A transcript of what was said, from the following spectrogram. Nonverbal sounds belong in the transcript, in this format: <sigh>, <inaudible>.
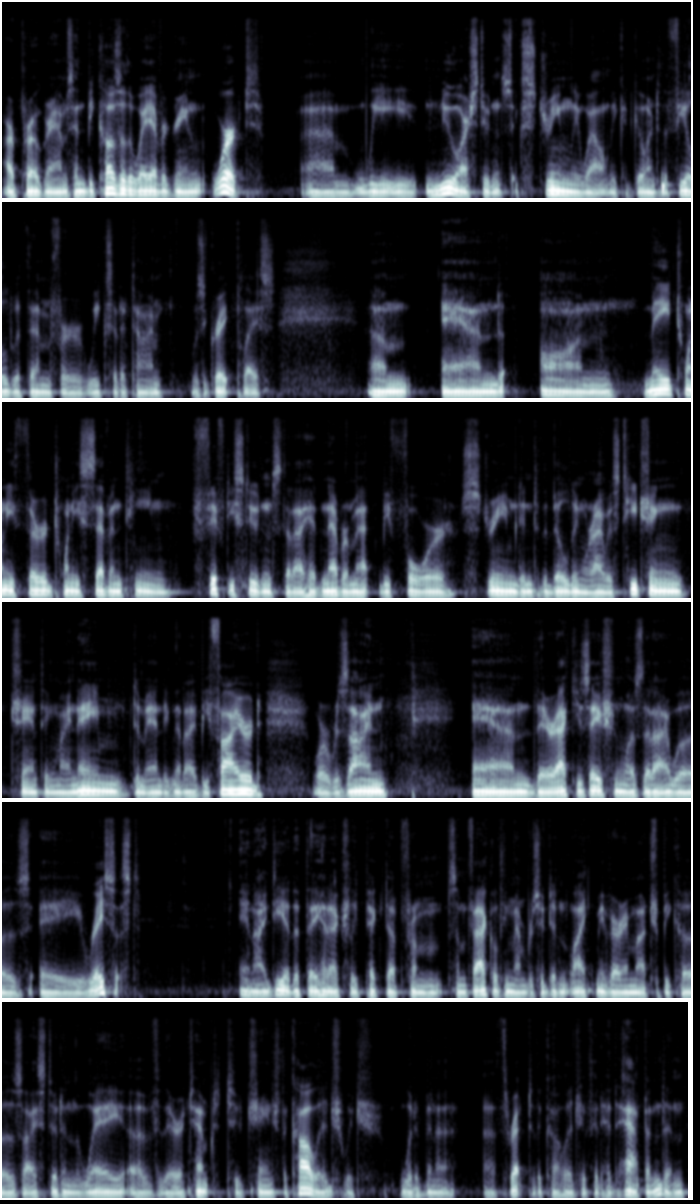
our programs, and because of the way Evergreen worked, um, we knew our students extremely well. We could go into the field with them for weeks at a time. It was a great place. Um, and on May 23rd, 2017, 50 students that I had never met before streamed into the building where I was teaching, chanting my name, demanding that I be fired or resign. And their accusation was that I was a racist. An idea that they had actually picked up from some faculty members who didn't like me very much because I stood in the way of their attempt to change the college, which would have been a, a threat to the college if it had happened. And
